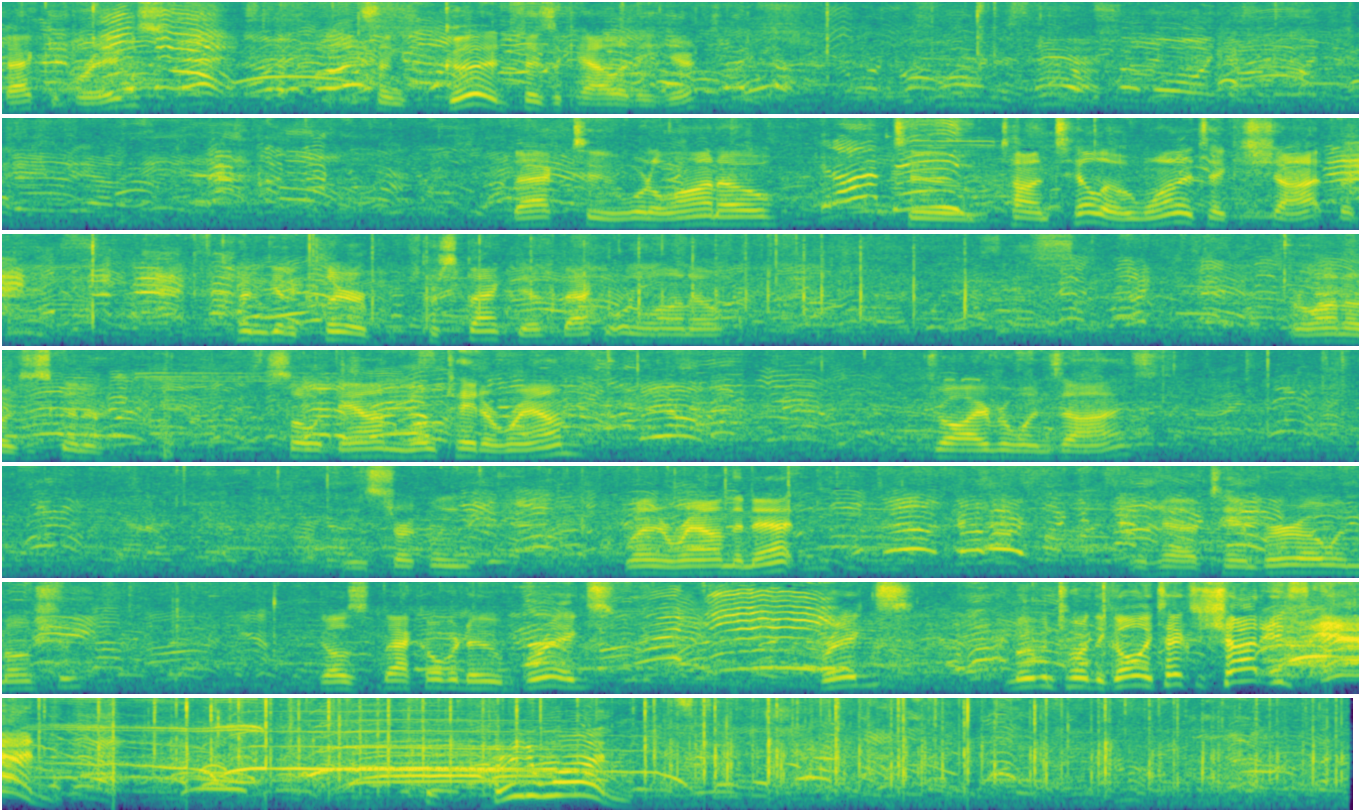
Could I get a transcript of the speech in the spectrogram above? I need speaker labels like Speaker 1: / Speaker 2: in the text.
Speaker 1: Back to Briggs. Some good physicality here. Back to Ortolano to Tontillo, who wanted to take a shot, but couldn't get a clear perspective. Back to Ortolano. Ortolano is just going to slow it down, rotate around, draw everyone's eyes. He's circling, running around the net. We have Tamburo in motion. Goes back over to Briggs. Briggs moving toward the goal. He takes a shot. It's in!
